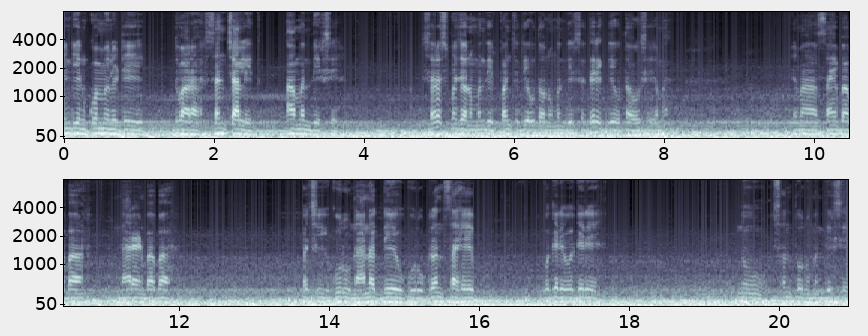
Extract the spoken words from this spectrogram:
ઇન્ડિયન કોમ્યુનિટી દ્વારા સંચાલિત આ મંદિર છે. સરસ મજાનું મંદિર પંચ દેવતાઓનું મંદિર છે, દરેક દેવતાઓ છે એમાં. એમાં સાંઈ બાબા, નારાયણ બાબા, પછી ગુરુ નાનક દેવ, ગુરુ ગ્રંથ સાહેબ વગેરે વગેરે સંતોનું મંદિર છે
